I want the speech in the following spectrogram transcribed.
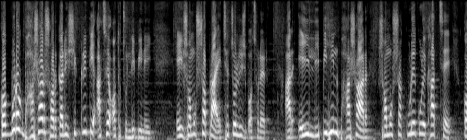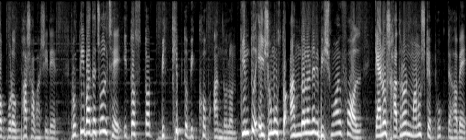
ককবরক ভাষার সরকারি স্বীকৃতি আছে, অথচ লিপি নেই। এই সমস্যা প্রায় ছেচল্লিশ বছরের। আর এই লিপিহীন ভাষার সমস্যা কুড়ে কুড়ে খাচ্ছে ককবরক ভাষাভাষীদের। প্রতিবাদে চলছে ইতস্তত বিক্ষিপ্ত বিক্ষোভ আন্দোলন। কিন্তু এই সমস্ত আন্দোলনের বিস্ময় ফল কেন সাধারণ মানুষকে ভুগতে হবে?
